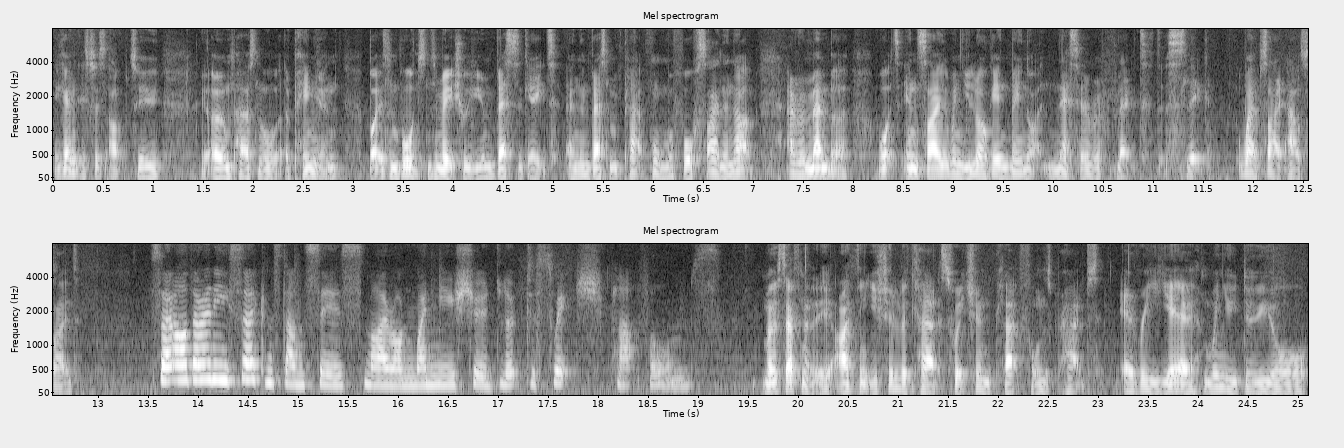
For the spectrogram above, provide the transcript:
again, it's just up to your own personal opinion but it's important to make sure you investigate an investment platform before signing up. And remember, what's inside when you log in may not necessarily reflect the slick website outside. So, are there any circumstances, Myron, when you should look to switch platforms? Most definitely. I think you should look at switching platforms perhaps every year when you do your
